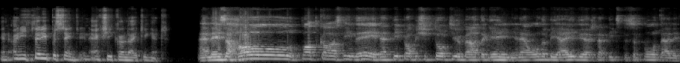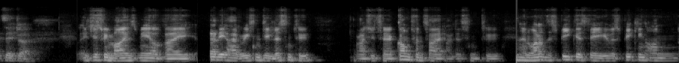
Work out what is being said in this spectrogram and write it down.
and only 30% in actually collating it. And there's a whole podcast in there that we probably should talk to you about again, you know, all the behaviors that needs to support that, etc. It just reminds me of a study I recently listened to, or I should say a conference I, I listened to. And one of the speakers there, he was speaking on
